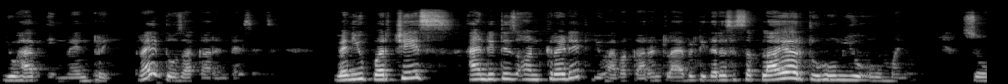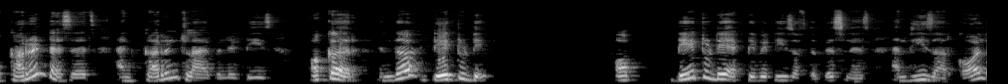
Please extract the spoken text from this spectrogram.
you have inventory, right? Those are current assets. When you purchase and it is on credit, you have a current liability. There is a supplier to whom you owe money. So current assets and current liabilities occur in the day-to-day activities of the business and these are called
